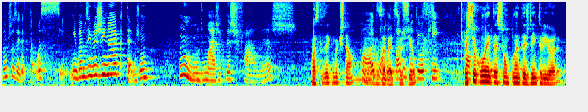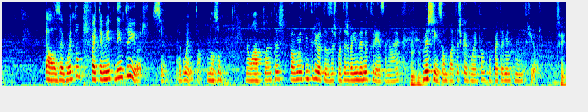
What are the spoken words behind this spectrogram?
Vamos fazer então assim. E vamos imaginar que estamos num, num mundo mágico das fadas. Posso fazer aqui uma questão? Pode, Elizabeth, surgiu. Aqui As suculentas são plantas de interior? Elas aguentam perfeitamente de interior, sim, aguentam. Não, são, não há plantas provavelmente interior, todas as plantas vêm da natureza, não é? Uhum. Mas sim, são plantas que aguentam completamente no interior. Sim.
